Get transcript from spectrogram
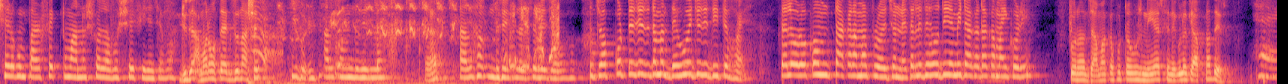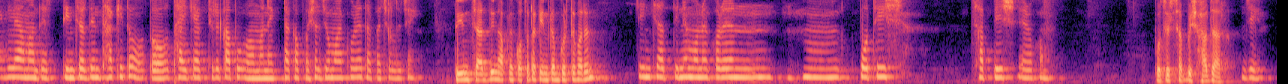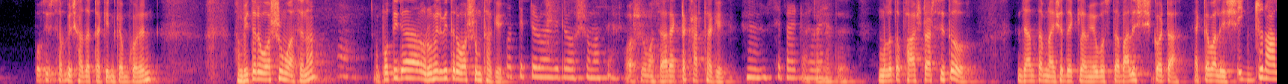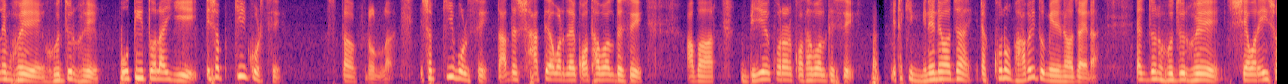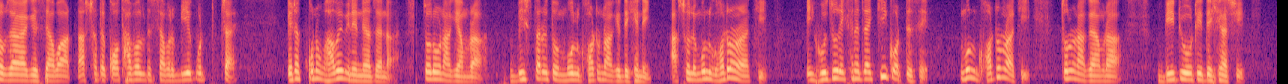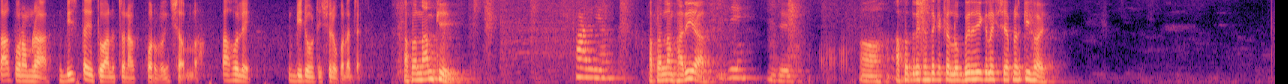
সেরকম পারফেক্ট মানুষ পেলে অবশ্যই ফিরে যাব। যদি আমার মতো একজন আসে? আলহামদুলিল্লাহ। হ্যাঁ? আলহামদুলিল্লাহ চলে যাব। জব করতে যে যদি আমার দেহই যদি দিতে হয় তাহলে ওরকম টাকার আমার প্রয়োজন নেই। তাহলে দেহ দিয়ে আমি টাকাটা কামাই করি। কোনো জামা কাপড় টাপড় নিয়ে আসছেন এগুলো কি আপনাদের? হ্যাঁ এগুলো আমাদের তিন চার দিন থাকি তো তো থাইকে অ্যাকচুয়ালি কাপড় মানে টাকা পয়সা জমা করে তারপর চলে যাই। তিন চার দিন আপনি কত টাকা ইনকাম করতে পারেন? তিন চার দিনে মনে করেন পঁচিশ ছাব্বিশ এরকম। পঁচিশ ছাব্বিশ হাজার? জি। পঁচিশ ছাব্বিশ হাজার টাকা ইনকাম করেন। ভিতরে ওয়াশরুম আছে না? প্রতিটা রুমের ভিতরে ওয়াশরুম থাকে? প্রত্যেকটা রুমের ভিতরে ওয়াশরুম আছে। ওয়াশরুম আছে আর একটা খাট থাকে? হুম সেপারেট ভাবে। মূলত ফার্স্ট আসছি তো জানতাম না এসে দেখলাম এই অবস্থা। বালিশ কয়টা? একটা বালিশ। একজন আলেম হয়ে হুজুর হয়ে পতিতলায় গিয়ে এসব কি করছে? আস্তাগফিরুল্লাহ। এসব কি বলছে? তাদের সাথে আবার যায় কথা বলতেছে। আবার বিয়ে করার কথা বলতেছে। এটা কি মেনে নেওয়া যায়? এটা কোনোভাবেই তো মেনে নেওয়া যায় না। একজন হুজুর হয়ে সে আবার এই সব জায়গায় গেছে, আবার তার সাথে কথা বলতেছে, আবার বিয়ে করতে চায়। এটা কোনোভাবেই মেনে নেওয়া যায় না। চলুন আগে আমরা বিস্তারিত মূল ঘটনা আগে দেখে নেই। আসলে মূল ঘটনাটা কি? এই হুজুর এখানে যায় কি করতেছে? মূল ঘটনা কি? চলুন আগে আমরা ভিডিওটি দেখে আসি। তারপর আমরা বিস্তারিত আলোচনা করব ইনশাল্লাহ তাহলে ভিডিওটি শুরু করা যাক। আপনার নাম কি? আপনার নাম ভারিয়া জি। জি। আপনাদের এখান থেকে একটা লোক বের হয়ে গেলে সে আপনার কি হয়?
